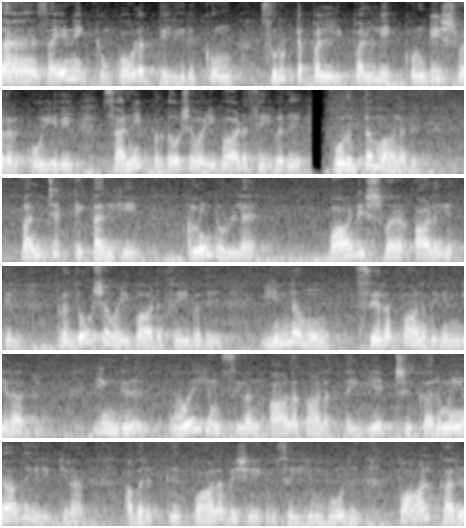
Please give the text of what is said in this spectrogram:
ச சயனிக்கும் கோலத்தில் இருக்கும் சுருட்டப்பள்ளி பள்ளி கொண்டீஸ்வரர் கோயிலில் சனி பிரதோஷ வழிபாடு செய்வது பொருத்தமானது. பஞ்சட்டி அருகே அமைந்துள்ள வாலீஸ்வரர் ஆலயத்தில் பிரதோஷ வழிபாடு செய்வது இன்னமும் சிறப்பானது என்கிறார்கள். இங்கு உறையும் சிவன் ஆலகாலத்தை ஏற்று கருமையாக இருக்கிறார். அவருக்கு பாலபிஷேகம் செய்யும் போது பால் கரு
